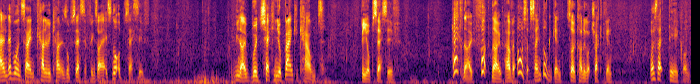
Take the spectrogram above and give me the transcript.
And everyone's saying calorie count is obsessive, things like that. It's not obsessive. You know, we're checking your bank account be obsessive? Heck no, fuck no. However, oh, it's that same dog again. So I kind of got tracked again. Where's that deer gone?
